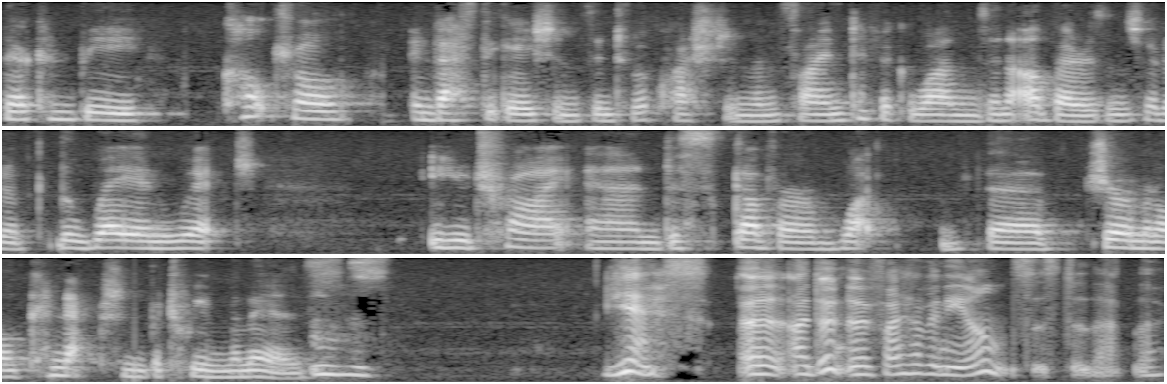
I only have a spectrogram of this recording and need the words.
there can be cultural investigations into a question and scientific ones and others, and sort of the way in which you try and discover what the germinal connection between them is. Mm-hmm. Yes, uh, I don't know if I have any answers to that though.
